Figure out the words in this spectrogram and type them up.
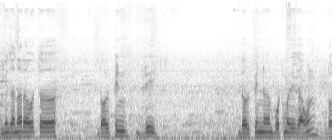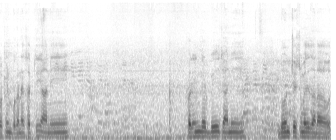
आम्ही जाणार आहोत डॉल्फिन ब्रिज. डॉल्फिन बोटमध्ये जाऊन डॉल्फिन बघण्यासाठी आणि कलिंगड बीच आणि दोन चर्चमध्ये जाणार आहोत.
